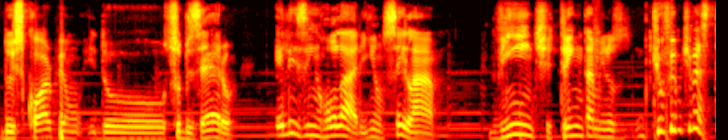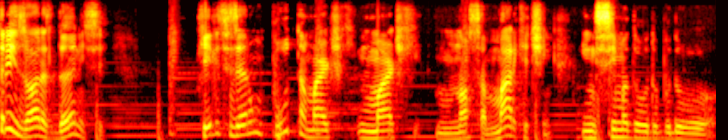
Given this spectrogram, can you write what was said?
do Scorpion e do Sub-Zero, eles enrolariam, sei lá, 20, 30 minutos. Que o filme tivesse 3 horas, dane-se. Que eles fizeram um puta marketing, marketing, nossa, marketing em cima do do, do,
